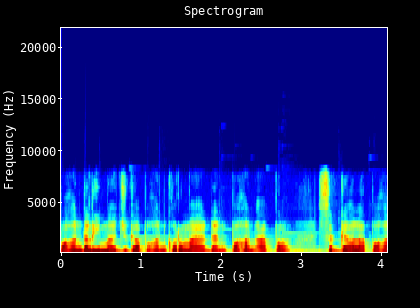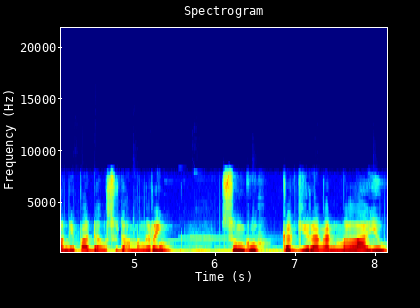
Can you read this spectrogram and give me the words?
Pohon delima juga pohon kurma dan pohon apel, segala pohon di padang sudah mengering. Sungguh kegirangan Melayu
